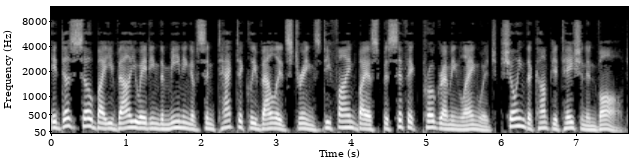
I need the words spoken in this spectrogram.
It does so by evaluating the meaning of syntactically valid strings defined by a specific programming language, showing the computation involved.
